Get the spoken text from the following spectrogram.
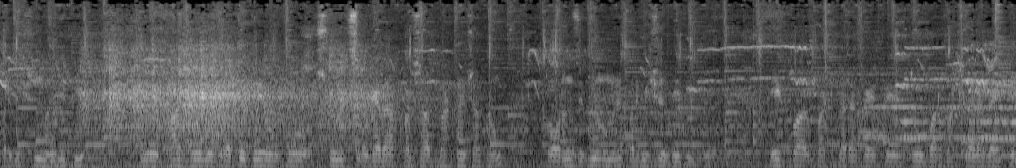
परमिशन मांगी थी कि बाहर जो लोग रहते थे उनको स्वीट्स वगैरह प्रसाद बांटना चाहता हूँ तो औरंगज़ेब ने उन्हें परमिशन दे दी थी। एक बार बांट कर आ गए थे दो बार बांट कर आ गए थे।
